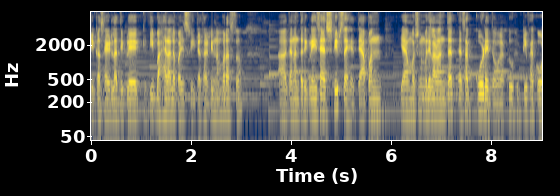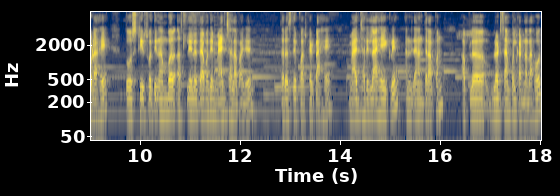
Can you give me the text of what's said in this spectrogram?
एका साईडला तिकडे किती बाहेर आलं पाहिजे सुई त्यासाठी नंबर असतो. त्यानंतर इकडे ज्या स्ट्रिप्स आहेत त्या आपण या मशीनमध्ये लावल्यानंतर त्याचा कोड येतो बघा टू फिफ्टी फाय कोड आहे. तो स्टिप्सवरती नंबर असलेला त्यामध्ये मॅच झाला पाहिजे. तरच ते परफेक्ट आहे. मॅच झालेला आहे इकडे आणि त्यानंतर आपण आपलं ब्लड सॅम्पल काढणार आहोत.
